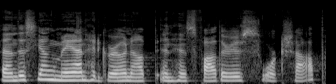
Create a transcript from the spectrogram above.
And this young man had grown up in his father's workshop,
